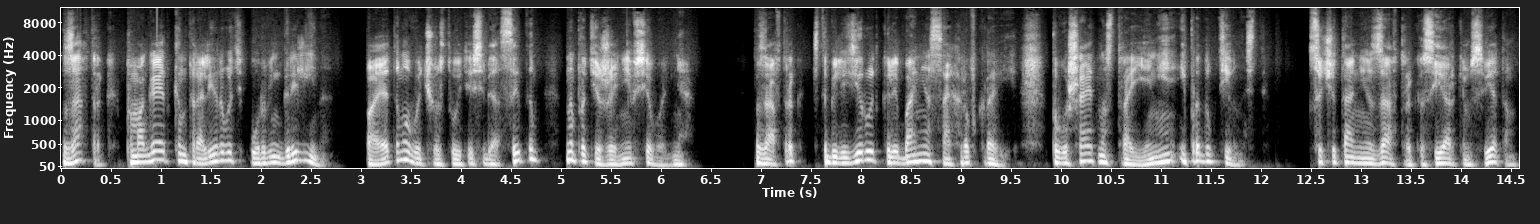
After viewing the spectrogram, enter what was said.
Завтрак помогает контролировать уровень грелина, поэтому вы чувствуете себя сытым на протяжении всего дня. Завтрак стабилизирует колебания сахара в крови, повышает настроение и продуктивность. Сочетание завтрака с ярким светом,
